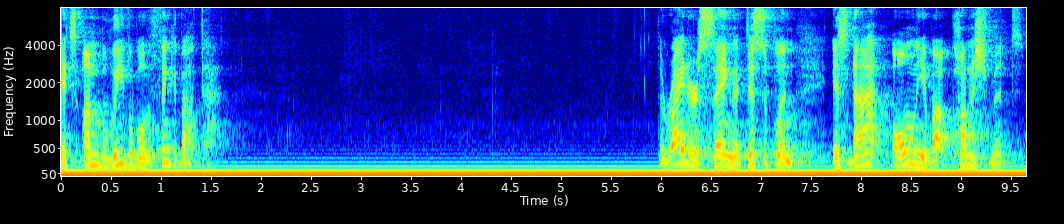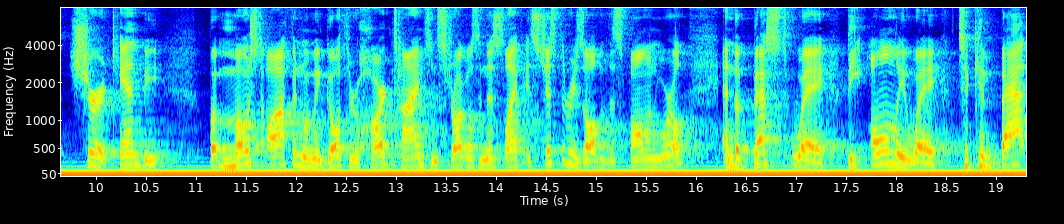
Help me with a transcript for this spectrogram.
It's unbelievable to think about that. The writer is saying that discipline is not only about punishment. Sure, it can be. But most often, when we go through hard times and struggles in this life, it's just the result of this fallen world. And the best way, the only way to combat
